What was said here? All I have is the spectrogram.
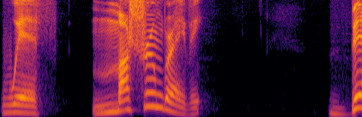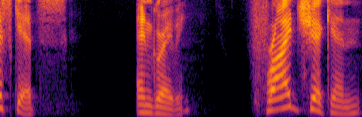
with mushroom gravy, biscuits and gravy, fried chicken,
